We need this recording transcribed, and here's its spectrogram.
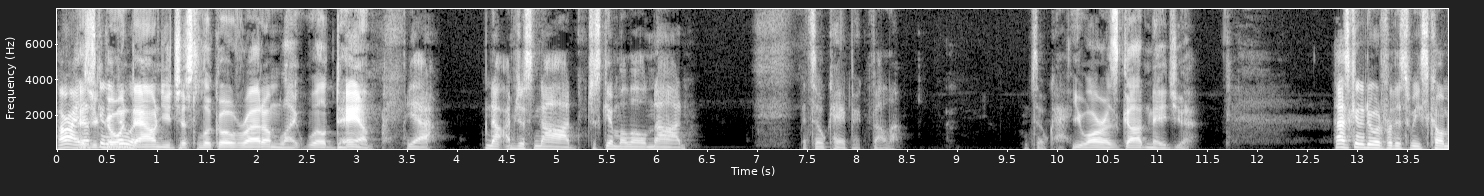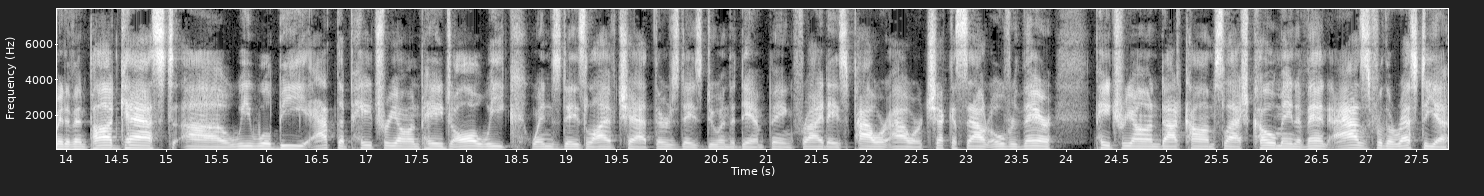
All right, As that's you're going do it. down, you just look over at them like, well, damn. Yeah. No, I'm just nod. Just give him a little nod. It's okay, big fella. It's okay. You are as God made you. That's going to do it for this week's co-main event podcast. Uh, we will be at the Patreon page all week. Wednesdays live chat, Thursdays doing the damn thing, Fridays power hour. Check us out over there, patreon.com slash co-main event. As for the rest of you,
